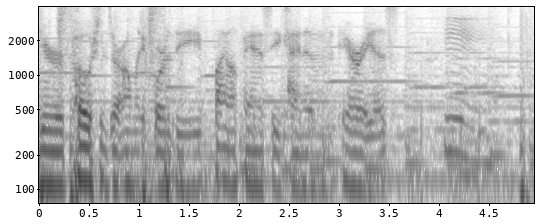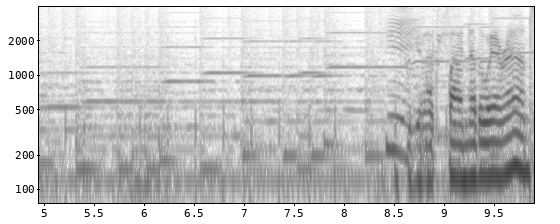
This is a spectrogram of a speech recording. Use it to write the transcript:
your potions are only for the Final Fantasy kind of areas. Hmm. So Hmm. you'll have to find another way around.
